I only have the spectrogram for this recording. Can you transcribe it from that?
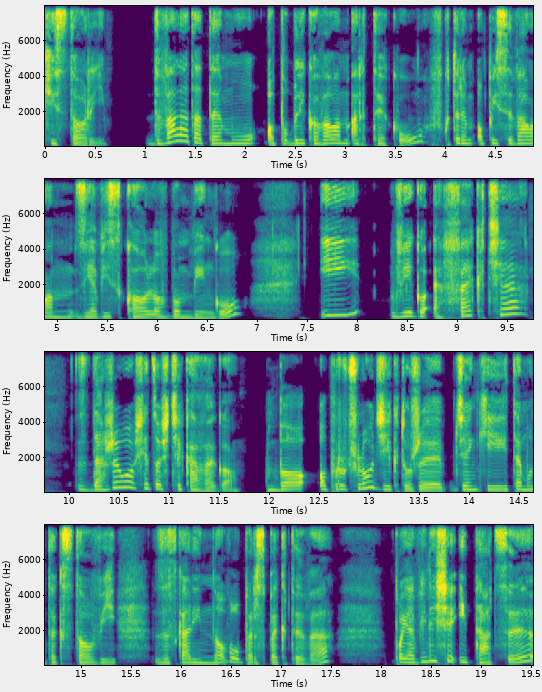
historii. Dwa lata temu opublikowałam artykuł, w którym opisywałam zjawisko lovebombingu i w jego efekcie zdarzyło się coś ciekawego. Bo oprócz ludzi, którzy dzięki temu tekstowi zyskali nową perspektywę, pojawili się i tacy,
